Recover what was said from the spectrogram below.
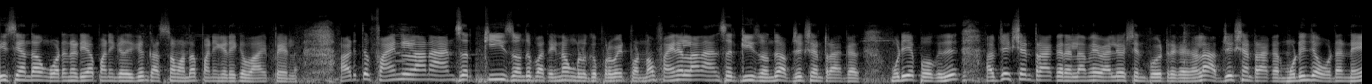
ஈஸியாக இருந்தால் அவங்க உடனடியாக பணி கிடைக்கும் கஷ்டமாக இருந்தால் பணி கிடைக்க வாய்ப்பே இல்லை. அடுத்து ஃபைனலான ஆன்சர் கீஸ் வந்து பார்த்தீங்கன்னா உங்களுக்கு ப்ரொவைட் பண்ணோம். ஃபைனலான ஆன்சர் கீஸ் வந்து அப்ஜெக்ஷன் ட்ராக்கர் முடிய போகுது. அப்ஜெக்ஷன் ட்ராக்கர் எல்லாமே வேல்யூவேஷன் போயிட்டுருக்கிறதுனால அப்ஜெக்ஷன் ட்ராக்கர் முடிஞ்ச உடனே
